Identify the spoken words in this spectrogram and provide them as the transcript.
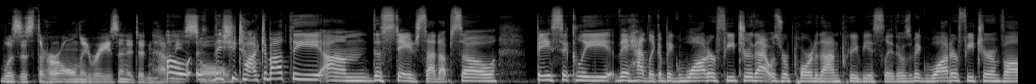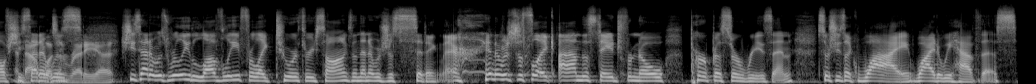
Was this the, her only reason it didn't have any Oh, soul? they- she talked about the um the stage setup. So basically, they had like a big water feature that was reported on previously. There was a big water feature involved. She And said it wasn't was ready yet. She said it was really lovely for like two or three songs, and then it was just sitting there, and it was just like on the stage for no purpose or reason. So she's like, "Why? Why do we have this?"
